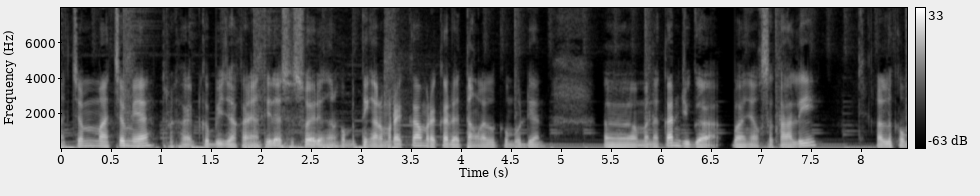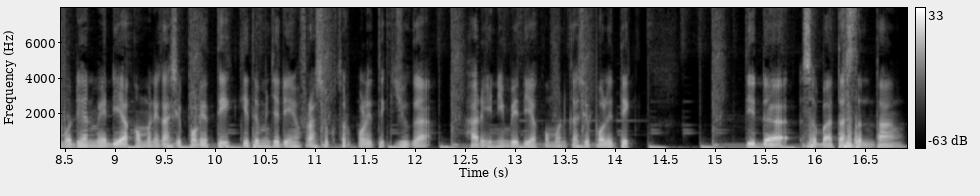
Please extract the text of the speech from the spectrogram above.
macam-macam ya terkait kebijakan yang tidak sesuai dengan kepentingan mereka. Mereka datang lalu kemudian e, menekan juga banyak sekali. Lalu kemudian media komunikasi politik itu menjadi infrastruktur politik juga. Hari ini media komunikasi politik tidak sebatas tentang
